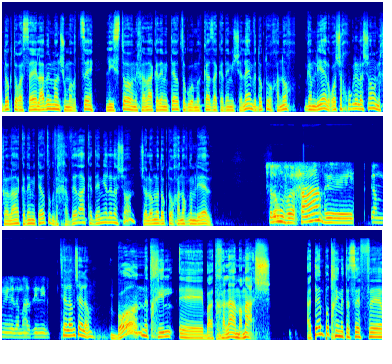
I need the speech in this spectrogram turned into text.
דוקטור עשאל אבלמן, שהוא מרצה להיסטוריה במכללה האקדמית הרצוג ובמרכז האקדמי שלם, ודוקטור חנוך גמליאל, ראש החוג ללשון במכללה האקדמית הרצוג וחבר האקדמיה ללשון. שלום לדוקטור חנוך גמליאל. שלום וברכה, וגם uh, למאזינים. שלום, שלום. בואו נתחיל uh, בהתחלה ממש. אתם פותחים את הספר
